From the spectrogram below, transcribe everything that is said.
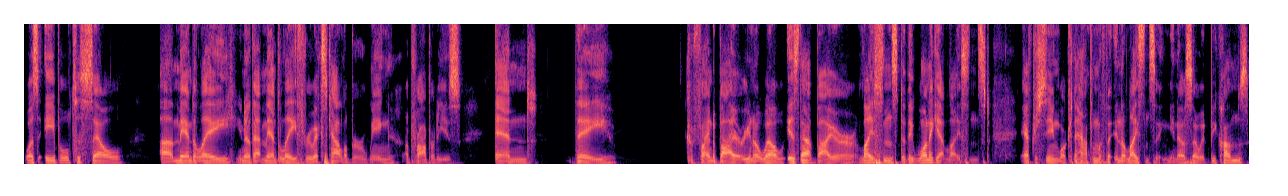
was able to sell uh, Mandalay, you know, that Mandalay through Excalibur wing of properties, and they could find a buyer. You know, well, is that buyer licensed? Do they want to get licensed? after seeing what can happen with it in the licensing you know so it becomes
